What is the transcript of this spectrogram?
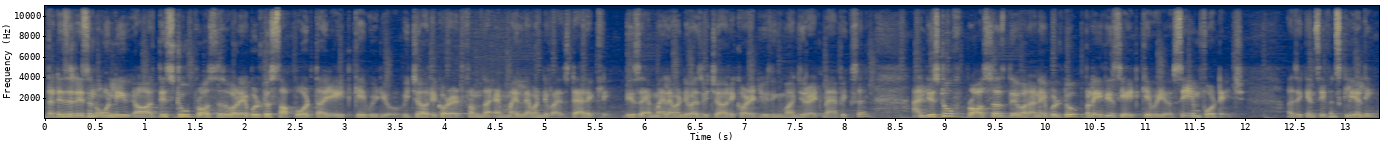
That is the reason only uh, these two processes were able to support the 8K video which are recorded from the Mi11 device directly. This is Mi11 device which are recorded using 108 megapixel and these two processes they were unable to play this 8K video, same footage as you can see friends clearly.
